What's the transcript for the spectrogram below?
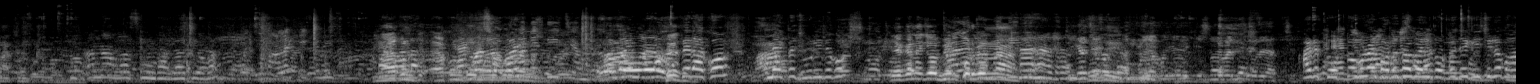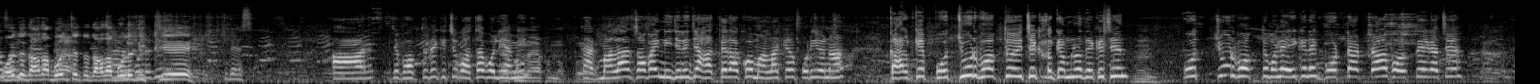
না, আমার সঙ্গে ভালো আছি বাবা। এখন এখন সবাই সবাই মালা হাতে রাখো আমি একটা ঝুড়ি দেবো। এখানে কেউ ভিড় করবেন না। আরে টোটো হয় টোটো টোটো যে গিয়েছিল ওই তো দাদা বলছে তো দাদা বলে দিচ্ছে। বেশ আর যে ভক্তদের কিছু কথা বলি আমি থাক মালা সবাই নিজে নিজে হাতে রাখো মালা কেউ পরিও না। কালকে প্রচুর ভক্ত হয়েছে কালকে আপনারা দেখেছেন? প্রচুর ভক্ত মানে এইখানে গোটাটা ভক্ত হয়ে গেছে।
